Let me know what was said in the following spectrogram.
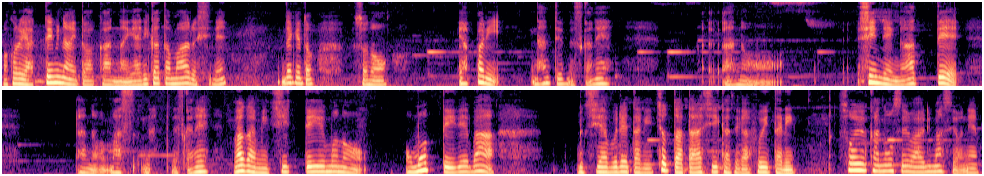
まあ、これやってみないと分かんないやり方もあるしねだけどそのやっぱり何て言うんですかね。あの信念があってあのまあ、て言うんですかね。我が道っていうものを思っていれば打ち破れたりちょっと新しい風が吹いたりそういう可能性はありますよね。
